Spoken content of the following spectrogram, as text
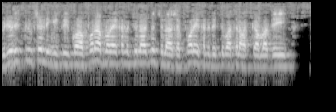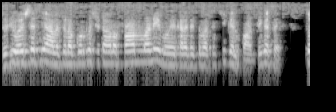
ভিডিও ডিসক্রিপশন লিঙ্কে ক্লিক করার পরে আপনারা এখানে চলে আসবেন, চলে আসার পরে এখানে দেখতে পাচ্ছেন আজকে আমরা যেই দুটি ওয়েবসাইট নিয়ে আলোচনা করব, সেটা হলো ফার্ম মানি এবং এখানে দেখতে পাচ্ছেন চিকেন ফার্ম ঠিক আছে? তো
